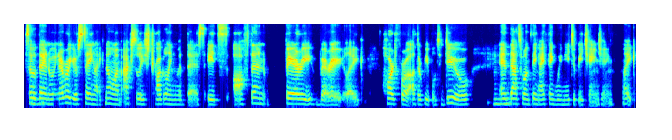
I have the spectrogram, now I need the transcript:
so mm-hmm. then whenever you're saying like no i'm actually struggling with this it's often very very like hard for other people to do mm-hmm. and that's one thing i think we need to be changing like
